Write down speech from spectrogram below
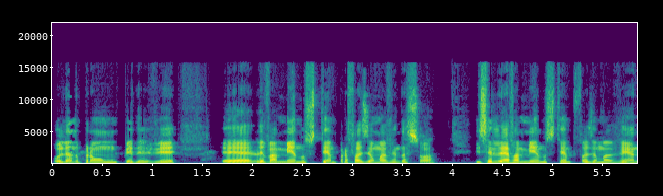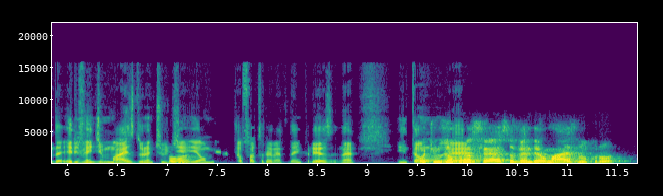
olhando para um PDV, é, levar menos tempo para fazer uma venda só. E se ele leva menos tempo para fazer uma venda, ele vende mais durante o dia e aumenta o faturamento da empresa, né? Então, Otimizou é... o processo, vendeu mais, lucrou.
